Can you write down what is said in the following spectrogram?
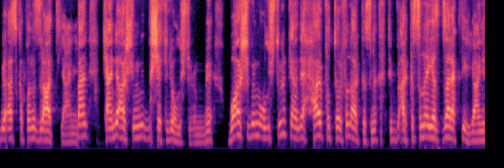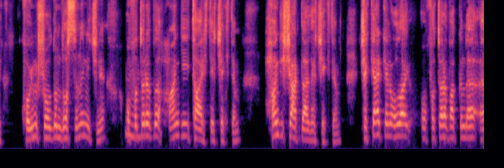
biraz kafanız rahat. Yani ben kendi arşivimi bu şekilde oluştururum ve bu arşivimi oluştururken de her fotoğrafın arkasına tabii arkasına yazarak değil yani koymuş olduğum dosyanın içine o Hı-hı. fotoğrafı hangi tarihte çektim, hangi şartlarda çektim, çekerken olay o fotoğraf hakkında e,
